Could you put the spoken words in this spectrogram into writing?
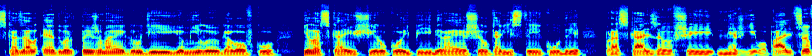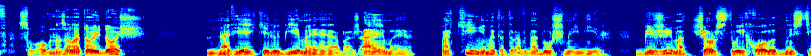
сказал Эдвард, прижимая к груди ее милую головку и ласкающей рукой перебирая шелковистые кудри, проскальзывавшие меж его пальцев, словно золотой дождь. Навеки любимая и обожаемая, покинем этот равнодушный мир. бежим от черствой холодности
